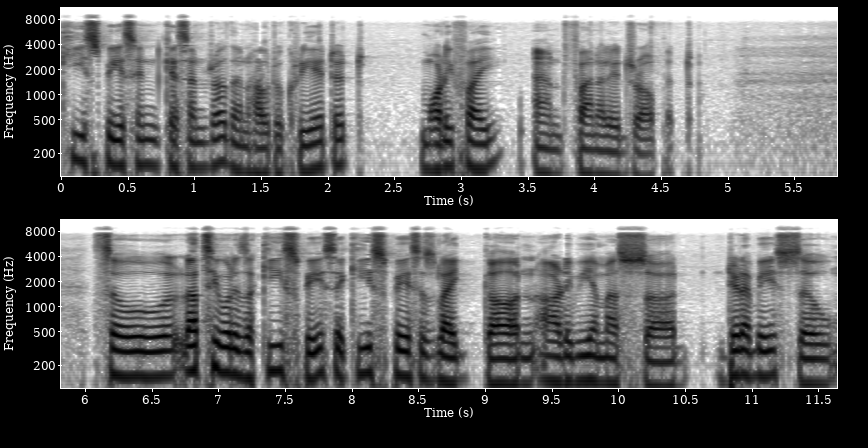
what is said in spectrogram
key space in Cassandra, then how to create it, modify, and finally drop it. So let's see what is a key space. A key space is like an RDBMS uh, database. So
